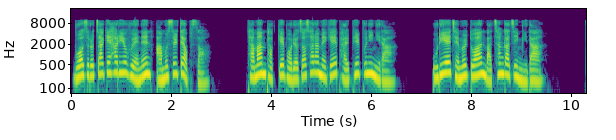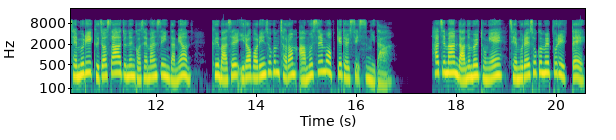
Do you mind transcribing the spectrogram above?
무엇으로 짜게 하리오 후에는 아무 쓸데 없어. 다만 밖에 버려져 사람에게 밟힐 뿐이니라. 우리의 재물 또한 마찬가지입니다. 재물이 그저 쌓아두는 것에만 쓰인다면 그 맛을 잃어버린 소금처럼 아무 쓸모없게 될 수 있습니다. 하지만 나눔을 통해 재물에 소금을 뿌릴 때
